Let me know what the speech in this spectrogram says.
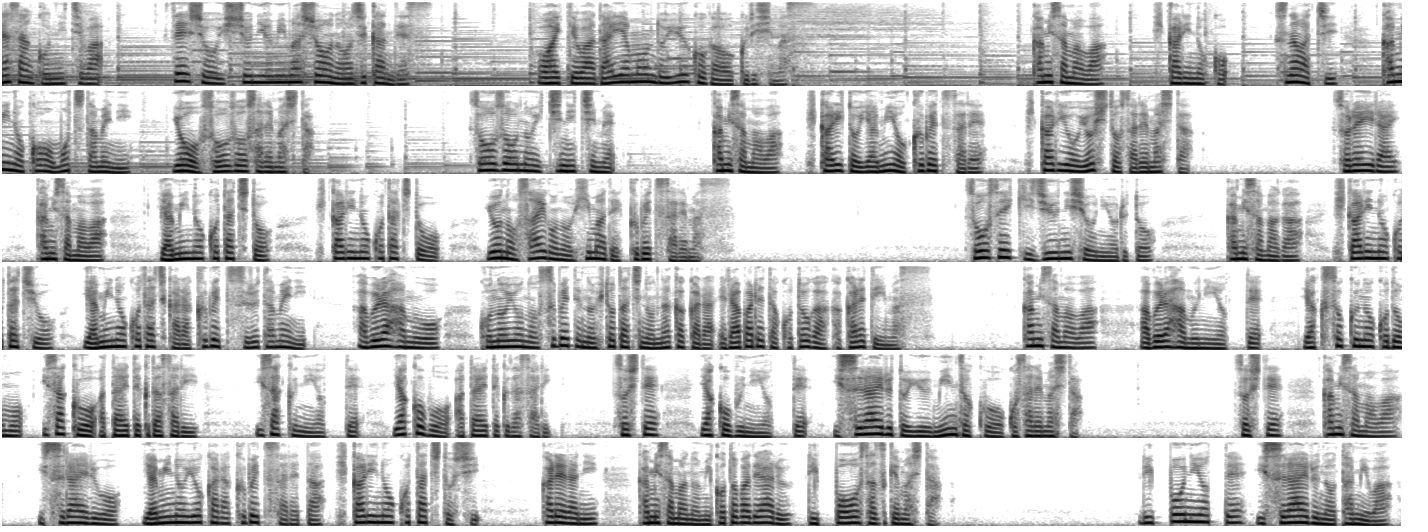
皆さんこんにちは。聖書を一緒に読みましょうのお時間です。お相手はダイヤモンド優子がお送りします。神様は光の子、すなわち神の子を持つために世を創造されました。創造の一日目、神様は光と闇を区別され、光を良しとされました。それ以来、神様は闇の子たちと光の子たちとを世の最後の日まで区別されます。創世記十二章によると、神様が光の子たちを闇の子たちから区別するために、アブラハムをこの世のすべての人たちの中から選ばれたことが書かれています。神様はアブラハムによって約束の子供イサクを与えてくださり、イサクによっヤコブを与えてくださり、そしてヤコブによってイスラエルという民族を起こされました。そして神様はイスラエルを闇の世から区別された光の子たちとし、彼らに神様の御言葉である立法を授けました。立法によってイスラエルの民は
